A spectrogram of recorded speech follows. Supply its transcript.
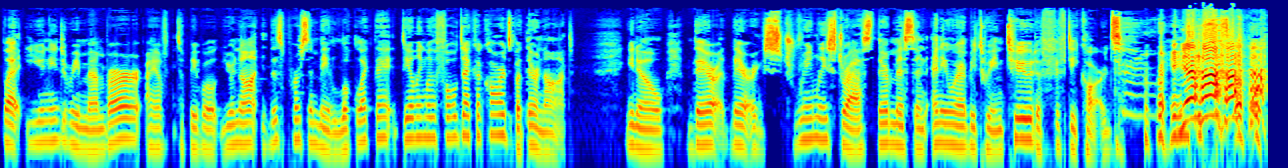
But you need to remember, I have to tell people, you're not. This person may look like they're dealing with a full deck of cards, but they're not. You know, they're they're extremely stressed. They're missing anywhere between two to fifty cards, right? yeah.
